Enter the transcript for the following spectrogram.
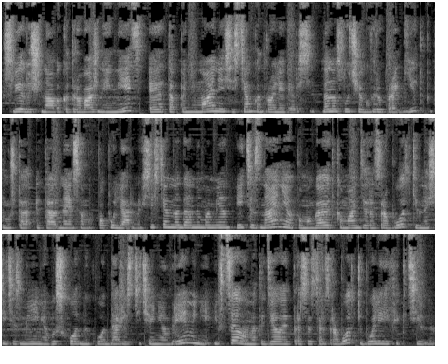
Следующий навык, который важно иметь, это понимание систем контроля версий. В данном случае я говорю про гид, потому что это одна из самых популярных систем на данный момент. Эти знания помогают команде разработки вносить изменения в исходный код даже с течением времени, и в целом это делает процесс разработки более эффективным.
